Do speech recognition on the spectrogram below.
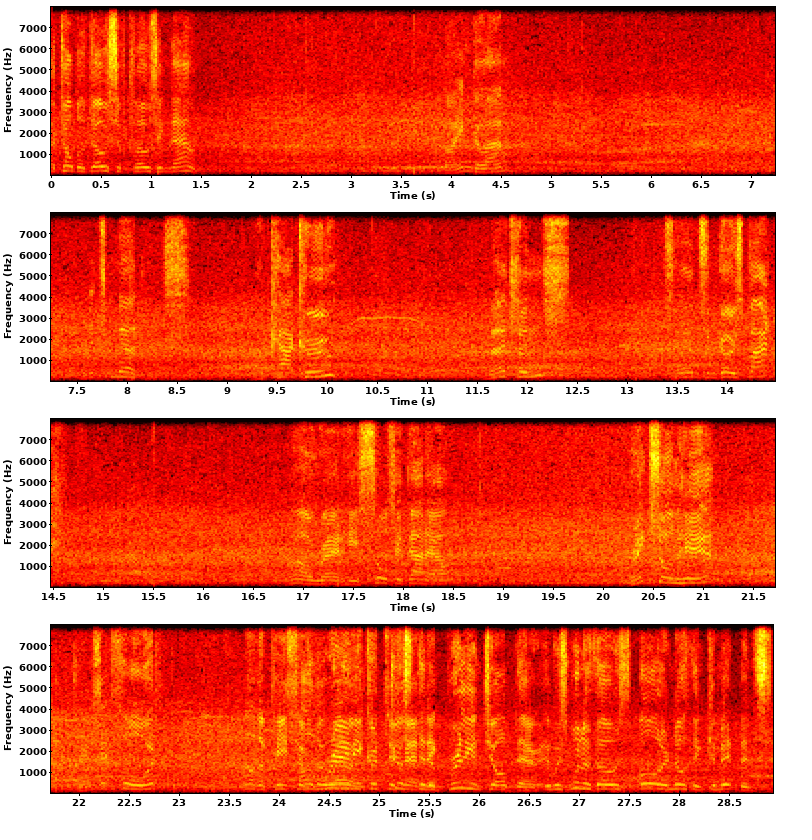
a double dose of closing down. Nainggolan. And it's Mertens. Lukaku. Mertens. Turns and goes back. Well Red, he sorted that out. Breaks on here. Brings it forward. Another piece of Alderweireld really good just did a brilliant job there. It was one of those all or nothing commitments,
